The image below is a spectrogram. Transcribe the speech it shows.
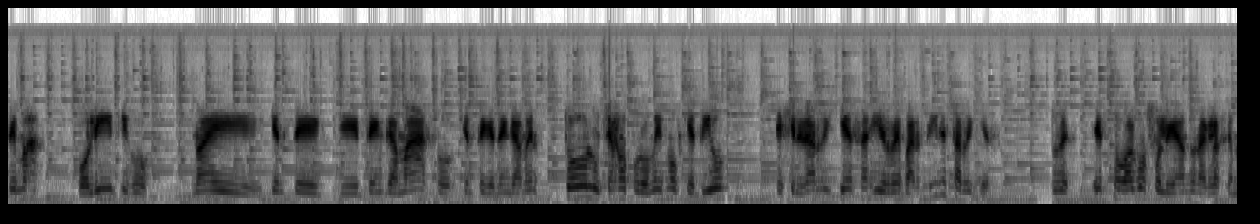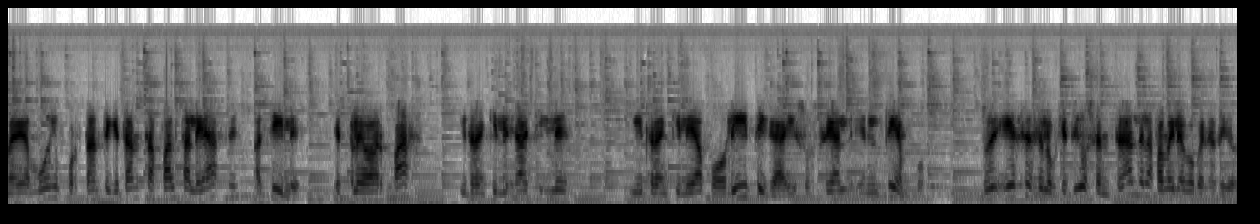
temas políticos, no hay gente que tenga más o gente que tenga menos, todos luchamos por un mismo objetivo, es generar riqueza y repartir esta riqueza. Entonces, esto va consolidando una clase media muy importante que tanta falta le hace a Chile. Esto le va a dar paz y tranquilidad a Chile y tranquilidad política y social en el tiempo. Entonces, ese es el objetivo central de la familia cooperativa.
